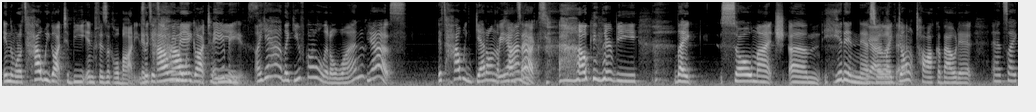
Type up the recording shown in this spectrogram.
in the world. It's how we got to be in physical bodies. It's like it's how how, we we, got to babies. be uh, yeah like you've got a little one. Yes. It's how we get on the we had planet. sex. How can there be like so much um, hiddenness Yeah, or like like, don't talk about it? And it's like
